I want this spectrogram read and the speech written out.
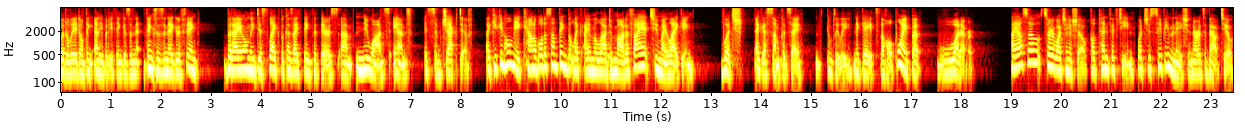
literally I don't think anybody think is a thinks is a negative thing. But I only dislike because I think that there's um, nuance and it's subjective. Like you can hold me accountable to something, but like I'm allowed to modify it to my liking, which I guess some could say completely negates the whole point, but whatever. I also started watching a show called Pen 15, which is sweeping the nation, or it's about to.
